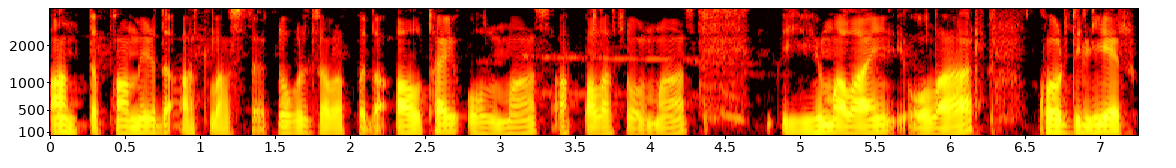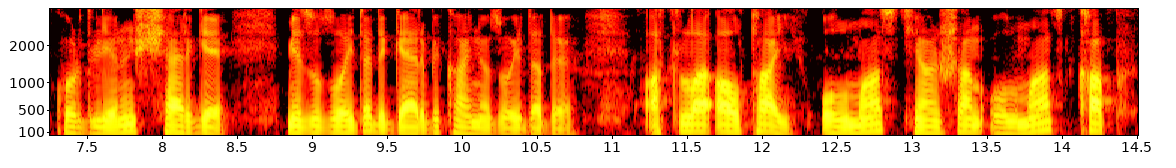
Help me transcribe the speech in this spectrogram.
Antdır, Pamirdir, Atlasdır. Doğru cavab budur. Altay olmaz, Appalaç olmaz. Himalay olar. Kordilyer, Kordilyerin şərqi Mezozoidadır, qərbi Kaynozoidadır. Atla Altay olmaz, Tianşan olmaz, Kap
